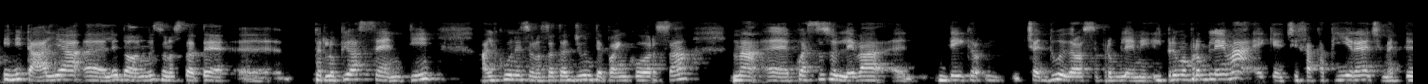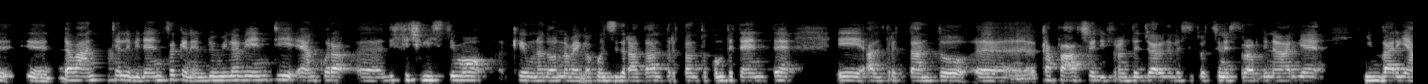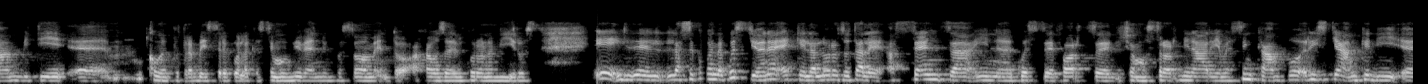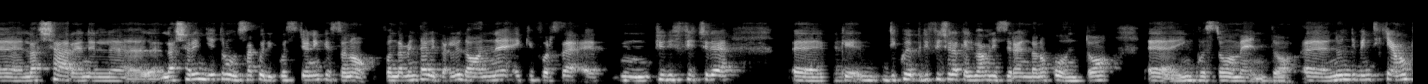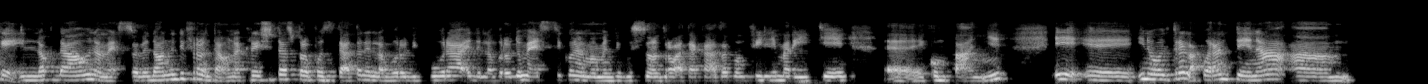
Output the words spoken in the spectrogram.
in Italia eh, le donne sono state eh, per lo più assenti, alcune sono state aggiunte poi in corsa, ma eh, questo solleva eh, dei, cioè, due grossi problemi. Il primo problema è che ci fa capire, ci mette eh, davanti all'evidenza che nel 2020 è ancora eh, difficilissimo che una donna venga considerata altrettanto competente e altrettanto capace di fronteggiare delle situazioni straordinarie in vari ambiti, ehm, come potrebbe essere quella che stiamo vivendo in questo momento a causa del coronavirus. E eh, la seconda questione è che la loro totale assenza in queste forze, diciamo, straordinarie messe in campo rischia anche di eh, lasciare, nel, lasciare, indietro un sacco di questioni che sono fondamentali per le donne e che forse è mh, più difficile eh, che, di cui è più difficile che gli uomini si rendano conto eh, in questo momento. Eh, non dimentichiamo che il lockdown ha messo le donne di fronte a una crescita spropositata del lavoro di cura e del lavoro domestico nel momento in cui si sono trovate a casa con figli, mariti eh, e compagni e eh, inoltre la quarantena ha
